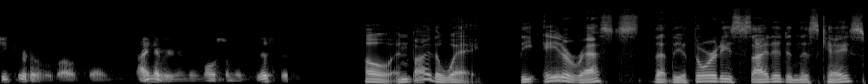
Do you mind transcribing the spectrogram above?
secretive about things. I never even knew most of them existed. Oh, and by the way, the eight arrests that the authorities cited in this case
